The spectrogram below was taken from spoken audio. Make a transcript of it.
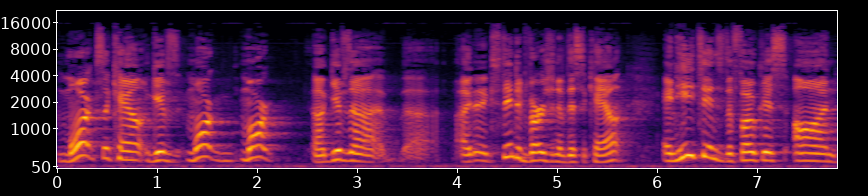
Mark's account gives Mark Mark uh, gives a uh, an extended version of this account, and he tends to focus on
